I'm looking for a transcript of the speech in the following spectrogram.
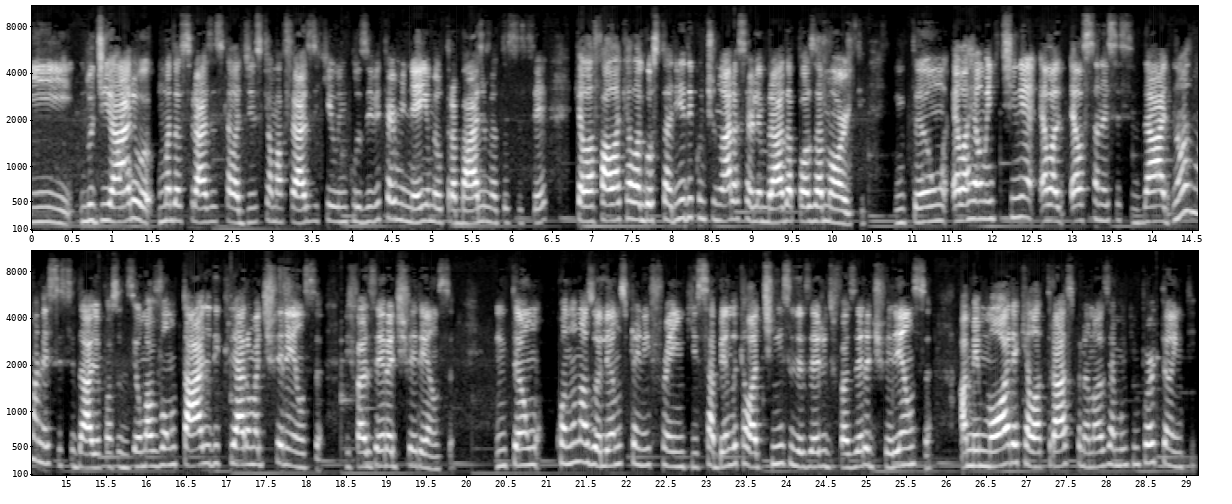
E no diário, uma das frases que ela diz, que é uma frase que eu inclusive terminei o meu trabalho, meu TCC, que ela fala que ela gostaria de continuar a ser lembrada após a morte. Então, ela realmente tinha ela, essa necessidade, não é uma necessidade, eu posso dizer, uma vontade de criar uma diferença, de fazer a diferença. Então, quando nós olhamos para Anne Frank, sabendo que ela tinha esse desejo de fazer a diferença, a memória que ela traz para nós é muito importante.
